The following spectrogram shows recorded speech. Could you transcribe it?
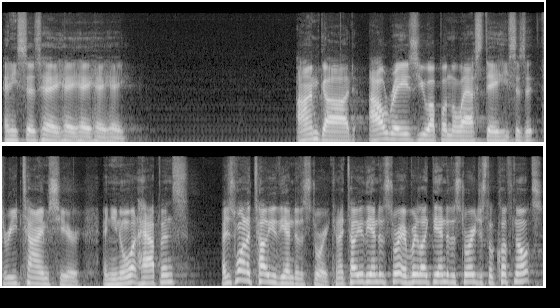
And he says, Hey, hey, hey, hey, hey. I'm God. I'll raise you up on the last day. He says it three times here. And you know what happens? I just want to tell you the end of the story. Can I tell you the end of the story? Everybody like the end of the story, just the cliff notes?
